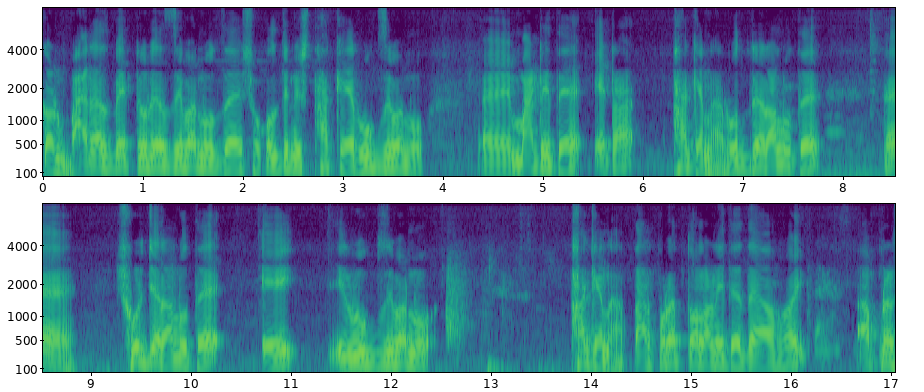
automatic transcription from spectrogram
কারণ ভাইরাস, ব্যাকটেরিয়া, জীবাণু যে সকল জিনিস থাকে, রোগ, জীবাণু মাটিতে এটা থাকে না। রৌদ্রের আলোতে হ্যাঁ সূর্যের আলোতে এই রোগ, জীবাণু থাকে না। তারপরে তলানিতে দেওয়া হয় আপনার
